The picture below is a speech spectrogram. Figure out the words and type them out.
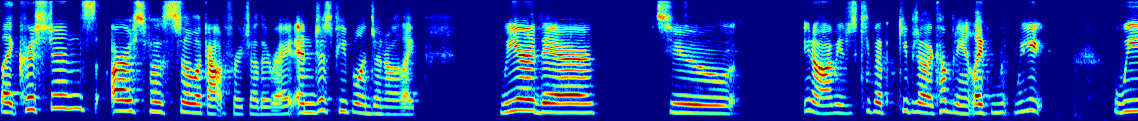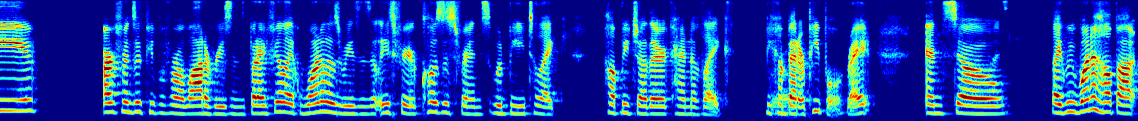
like christians are supposed to look out for each other right and just people in general like we are there to you know i mean just keep it keep each other company. Like we we are friends with people for a lot of reasons but i feel like one of those reasons at least for your closest friends would be to like help each other kind of like become Yeah. better people right? And so like we want to help out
